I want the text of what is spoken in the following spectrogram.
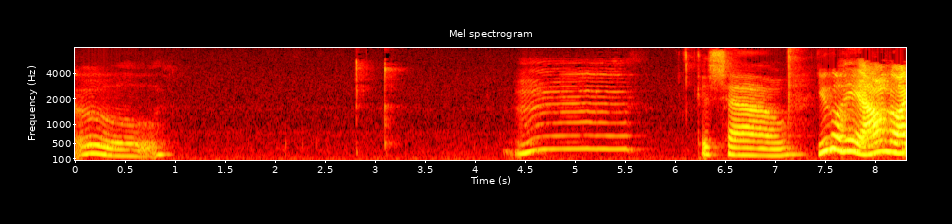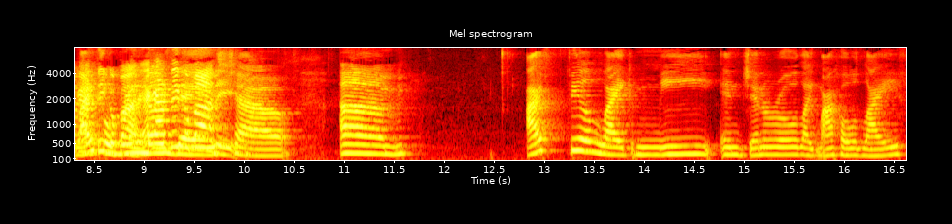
Oh. Mm. Cause child, you go ahead. I don't know. I gotta think about it. I gotta think days, about it, child. Um, I feel like me in general, like my whole life,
